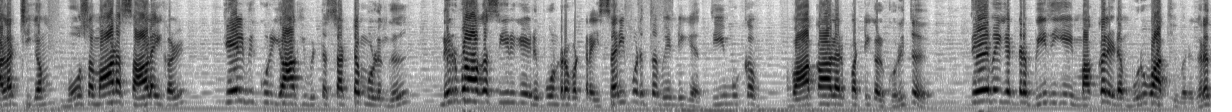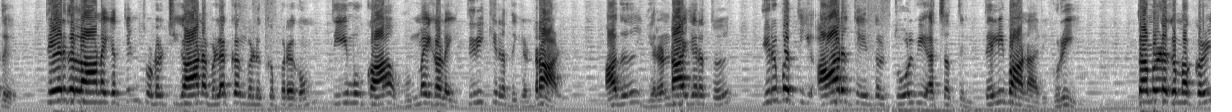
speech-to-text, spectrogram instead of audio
அலட்சியம் மோசமான சாலைகள் கேள்விக்குறியாகிவிட்ட சட்டம் ஒழுங்கு நிர்வாக சீர்கேடு போன்றவற்றை சரிப்படுத்த வேண்டிய திமுக வாக்காளர் பட்டியல் குறித்து தேவையற்ற பீதியை மக்களிடம் உருவாக்கி வருகிறது. தேர்தல் ஆணையத்தின் தொடர்ச்சியான விளக்கங்களுக்கு பிறகும் திமுக உண்மைகளை திரிக்கிறது என்றால் அது இரண்டாயிரத்து இருபத்தி ஆறு தேர்தல் தோல்வி அச்சத்தின் தெளிவான அறிகுறி. தமிழக மக்கள்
